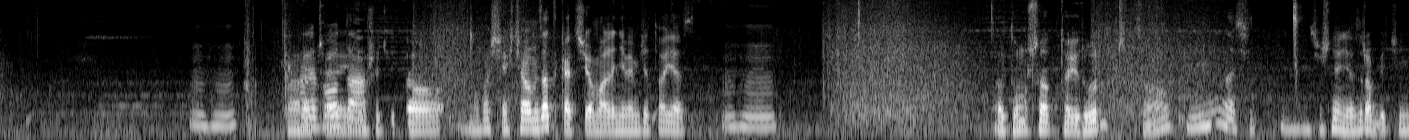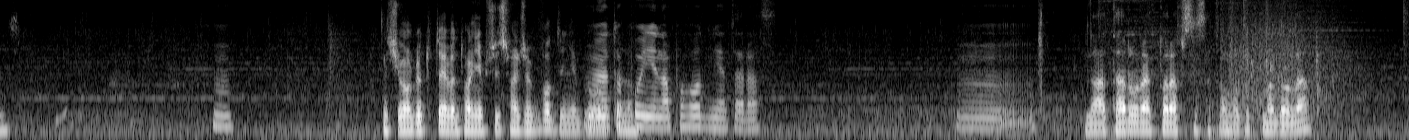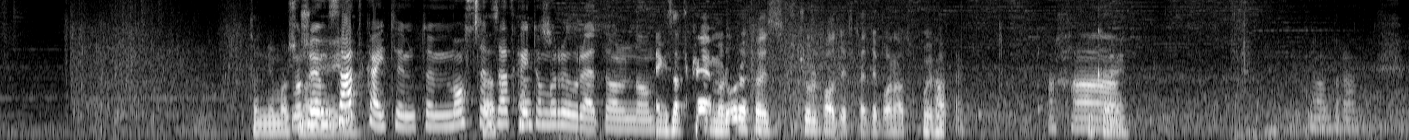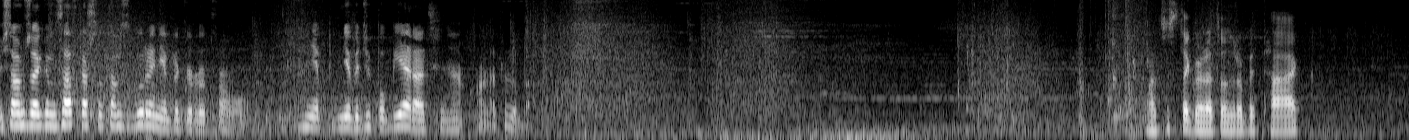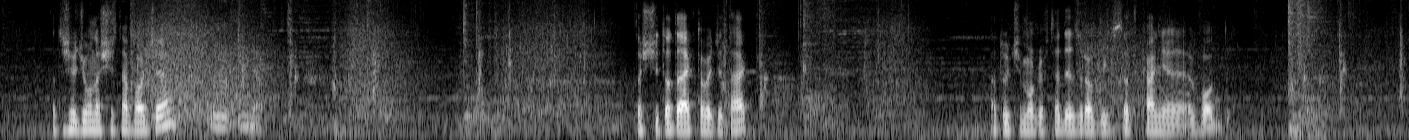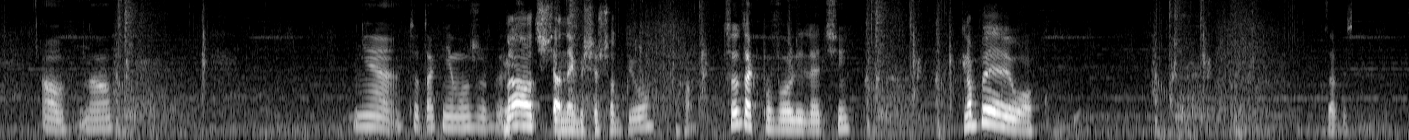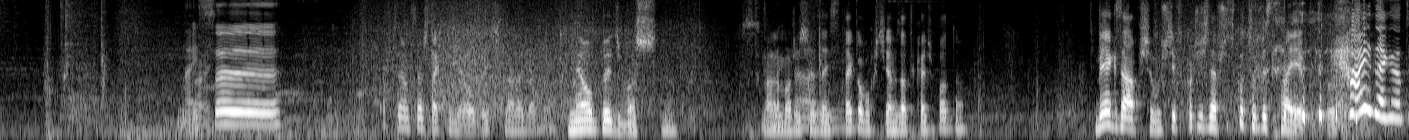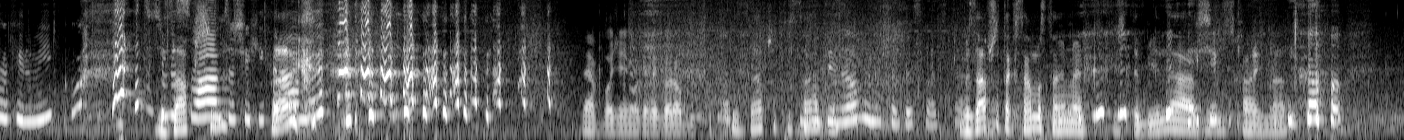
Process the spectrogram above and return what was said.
Mhm, No, Ale raczej woda. Muszę ci to... No właśnie, chciałem zatkać ją, ale nie wiem, gdzie to jest. mhm. Ale to muszę od tej rury, czy co? Nie, no się... Przecież nie, nie zrobię ci nic. Hmm. Ci mogę tutaj ewentualnie przytrzymać, żeby wody nie było. No to tyle. płynie na pochodnie teraz. Mm. No a ta rura, która wsysa tą wodę tu na dole? To nie można Może ją jej... zatkaj tym, tym mostem, zatkaj Zatkać? tą rurę dolną. Jak zatkałem rurę, to jest ciul wody wtedy, bo ona odpływa Aha. tak. Aha, Okej. Dobra. Myślałam, że jak zatkasz, to tam z góry nie będzie leciało. Nie, nie będzie pobierać, nie? Ale to chyba. A co z tego, że to zrobię tak? A to się będzie unosić na wodzie? Mm, Nie. Ktoś ci to da, jak to będzie tak? A tu ci mogę wtedy zrobić zatkanie wody. O, no. Nie, to tak nie może być. No, od ściany jakby się jeszcze odbiło? Aha. Co tak powoli leci? No było. Za wysoko. Nice. A chciałem też tak nie miało być, no ale dobra. Miało być właśnie. No ale możecie zejść z tego, bo chciałem zatkać wodę. Wy jak zawsze, musicie wskoczyć na wszystko, co wystaje po prostu. Hajdek na tym filmiku. To ci Zawsze? wysłałam, co się chichamy. Ja w wodzie nie mogę tego robić. Zawsze to samo. No ty znowu muszę wysłać. tak. My zawsze tak samo staniemy jak jakieś debile, a jest fajne.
